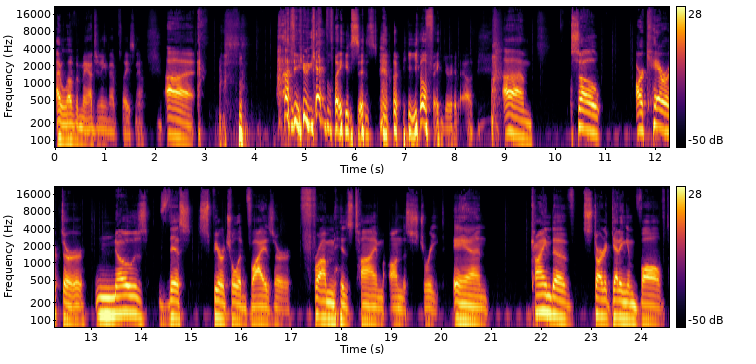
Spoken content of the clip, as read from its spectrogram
i love imagining that place now. Uh how do you get places you'll figure it out. Um so our character knows this spiritual advisor from his time on the street and kind of started getting involved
